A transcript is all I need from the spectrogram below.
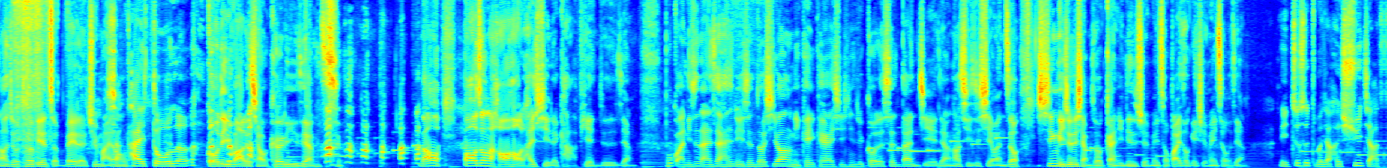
然后就特别准备了去买那种想太多了 Goldiva 的巧克力这样子。然后包装的好好的，还写了卡片，就是这样。不管你是男生还是女生，都希望你可以开开心心去过了圣诞节这样。然后其实写完之后，心里就是想说，干一定是学妹抽，拜托给学妹抽这样。你就是怎么讲，很虚假之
